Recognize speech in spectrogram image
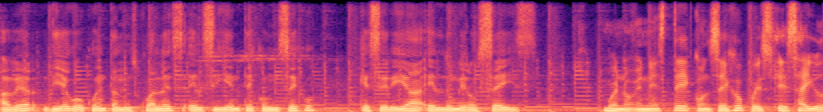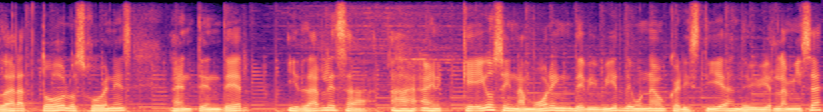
A ver, Diego, cuéntanos cuál es el siguiente consejo que sería el número 6. Bueno, en este consejo pues es ayudar a todos los jóvenes a entender y darles a, que ellos se enamoren de vivir de una Eucaristía, de vivir la misa,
